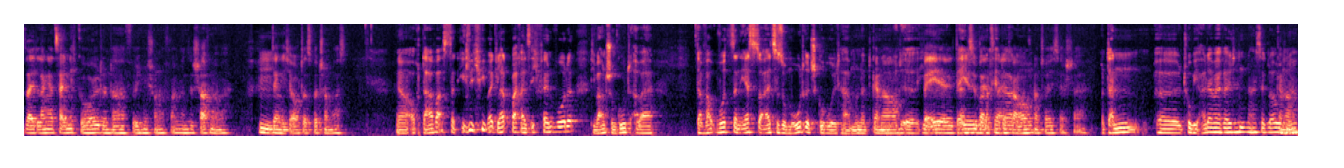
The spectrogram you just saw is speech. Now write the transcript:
seit langer Zeit nicht geholt und da würde ich mich schon noch freuen, wenn sie es schaffen, aber Hm. denke ich auch, das wird schon was. Ja, auch da war es dann ähnlich wie bei Gladbach, als ich Fan wurde. Die waren schon gut, aber da wurde es dann erst so, als sie so Modric geholt haben. Und dann, Genau. äh, Bale, zu war der nachher da. auch natürlich sehr stark. Und dann äh, Tobi Alderweireld hinten heißt er, glaube ich. Genau. Ne?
